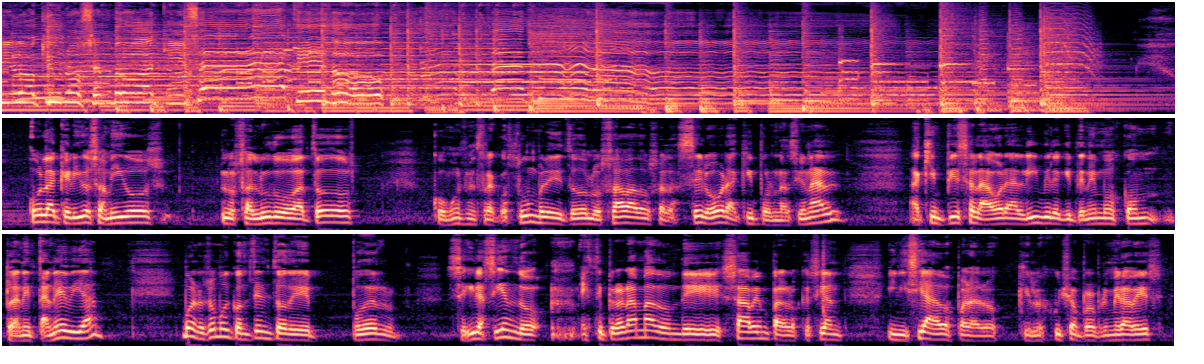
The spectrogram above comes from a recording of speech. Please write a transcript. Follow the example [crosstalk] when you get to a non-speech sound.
si lo que uno sembró aquí se quedó. Hola queridos amigos, los saludo a todos como es nuestra costumbre todos los sábados a las 0 hora aquí por Nacional. Aquí empieza la hora libre que tenemos con Planeta Nevia. Bueno, yo muy contento de poder seguir haciendo este programa donde saben, para los que sean iniciados, para los que lo escuchan por primera vez,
